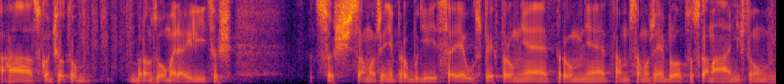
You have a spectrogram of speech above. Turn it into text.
a skončilo to bronzovou medailí, což, což samozřejmě pro Budějice je úspěch pro mě. Pro mě tam samozřejmě bylo to zklamání v tom,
